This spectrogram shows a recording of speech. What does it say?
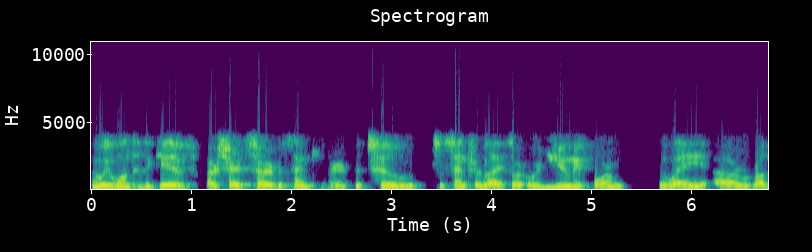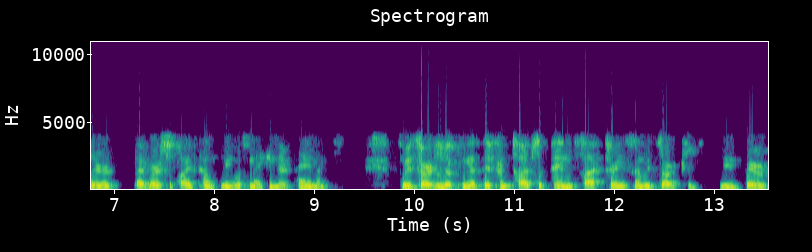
And we wanted to give our shared service center the tool to centralize or, or uniform the way our rather diversified company was making their payments. So we started looking at different types of payment factories, and we started we very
